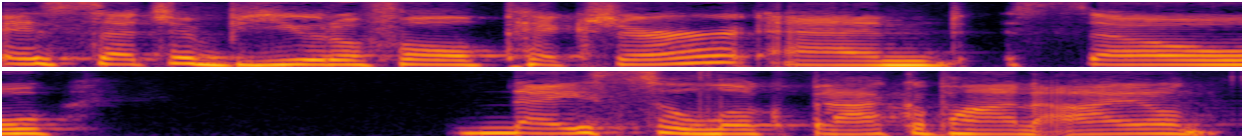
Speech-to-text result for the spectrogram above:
is such a beautiful picture and so nice to look back upon. I don't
